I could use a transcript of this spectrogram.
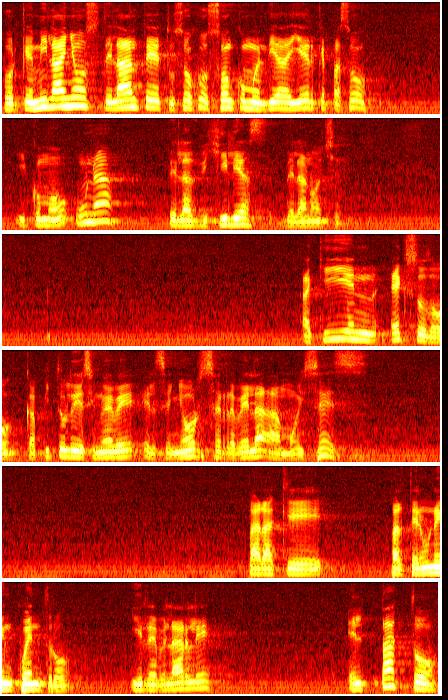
Porque mil años delante de tus ojos son como el día de ayer que pasó y como una de las vigilias de la noche. Aquí en Éxodo capítulo 19 el Señor se revela a Moisés para que para tener un encuentro y revelarle el pacto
